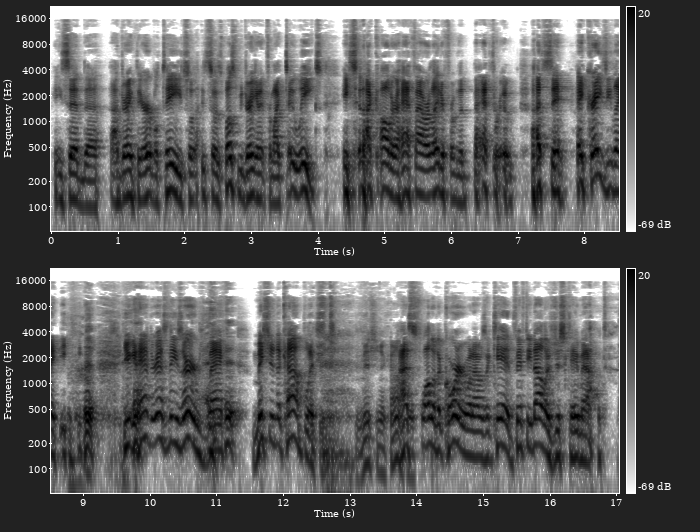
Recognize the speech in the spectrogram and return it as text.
He said, uh, I drank the herbal tea. So, so I was supposed to be drinking it for like two weeks. He said, I called her a half hour later from the bathroom. I said, Hey, crazy lady, you can have the rest of these herbs back. Mission accomplished. Mission accomplished. I swallowed a quarter when I was a kid. $50 just came out.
